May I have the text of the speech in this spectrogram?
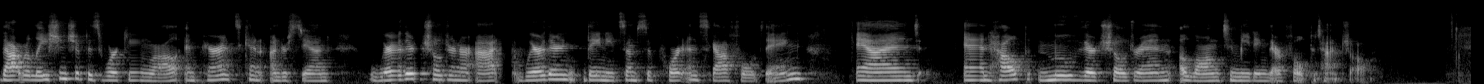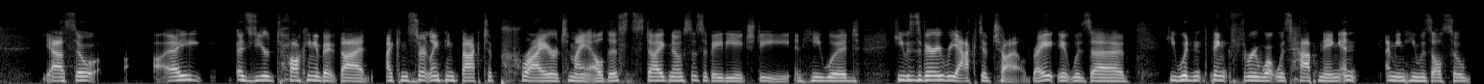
that relationship is working well, and parents can understand where their children are at, where they they need some support and scaffolding, and and help move their children along to meeting their full potential. Yeah, so I as you're talking about that, I can certainly think back to prior to my eldest's diagnosis of ADHD and he would he was a very reactive child, right? It was uh he wouldn't think through what was happening and I mean he was also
